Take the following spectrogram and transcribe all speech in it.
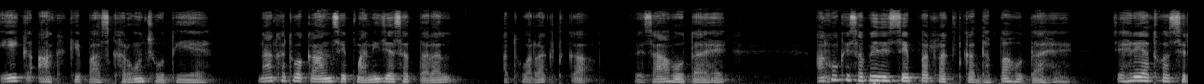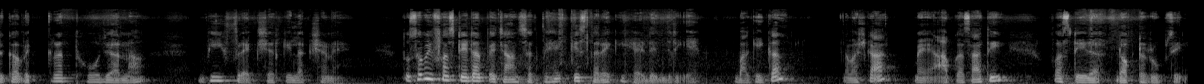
एक आँख के पास खरोंच होती है। नाक अथवा कान से पानी जैसा तरल अथवा रक्त का रिसाव होता है। आँखों के सफ़ेद हिस्से पर रक्त का धब्बा होता है। चेहरे अथवा सिर का विकृत हो जाना भी फ्रैक्चर के लक्षण है। तो सभी फ़र्स्ट एडर पहचान सकते हैं किस तरह की हेड इंजरी है। बाकी कल, नमस्कार, मैं आपका साथी, फ़र्स्ट एडर डॉक्टर रूप सिंह।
